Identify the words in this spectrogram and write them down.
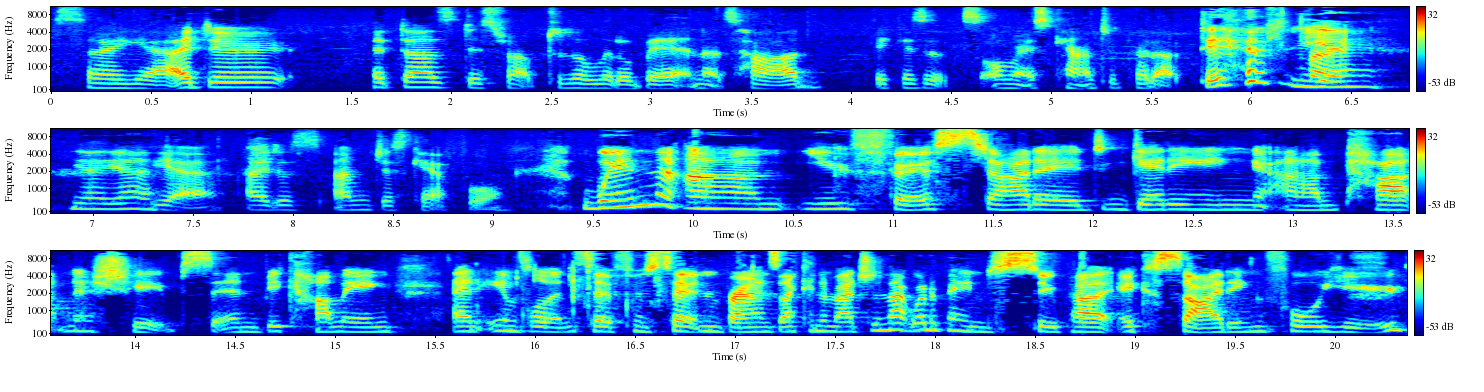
So, yeah, I do, it does disrupt it a little bit and it's hard because it's almost counterproductive. yeah, yeah, yeah. Yeah, I just I'm just careful. When um, you first started getting um, partnerships and becoming an influencer for certain brands, I can imagine that would have been super exciting for you.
